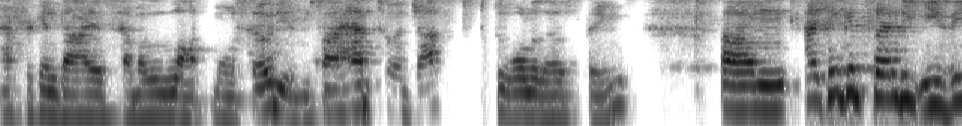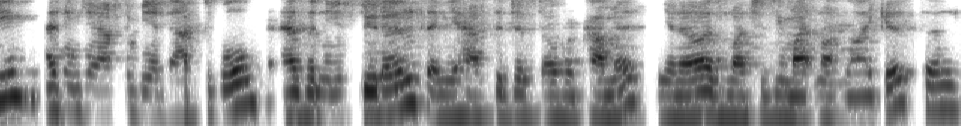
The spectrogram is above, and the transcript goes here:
African diets have a lot more sodium. So I had to adjust to all of those things. Um, I think it's certainly easy. I think you have to be adaptable as a new student and you have to just overcome it, you know, as much as you might not like it. And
